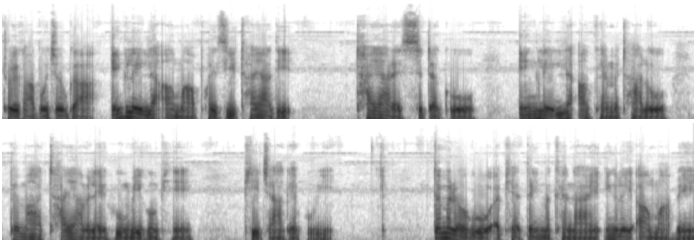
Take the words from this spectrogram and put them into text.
ထိုအခါဗိုလ်ချုပ်ကအင်္ဂလိပ်လက်အောက်မှဖွဲ့စည်းထားရသည့်ထားရတဲ့စစ်တပ်ကိုအင်္ဂလိပ်လက်အောက်ခံမထားလို့ဘယ်မှာထားရမလဲဟုမေးခွန်းဖြင့်ဖြေကြားခဲ့ပူ၏တမတော်ကိုအပြတ်သိမ်းမခံနိုင်အင်္ဂလိပ်အောက်မှပင်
